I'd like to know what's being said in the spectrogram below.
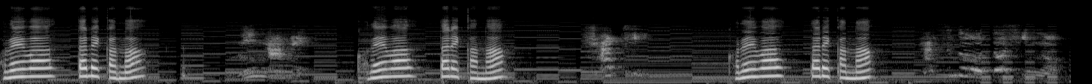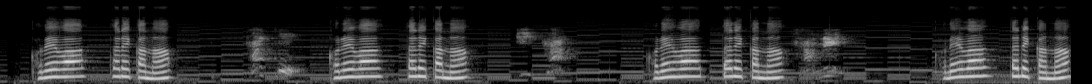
これは誰かな？これは誰かな？これは誰かな？これは誰かな？これは誰かな？これは誰かな？これは誰かな？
